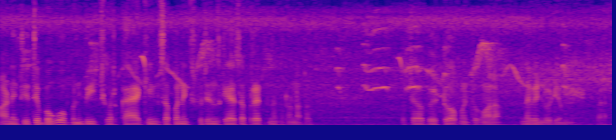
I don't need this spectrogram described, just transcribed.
आणि तिथे बघू आपण बीचवर कायाकिंगचा पण एक्सपिरियन्स घ्यायचा प्रयत्न करणार आहोत. तर तेव्हा भेटू आपण तुम्हाला नवीन व्हिडिओमध्ये. बाय.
